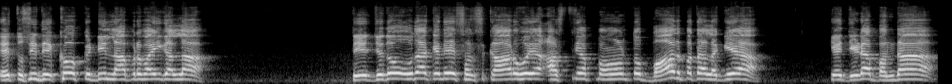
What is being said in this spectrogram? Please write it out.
ਇਹ ਤੁਸੀਂ ਦੇਖੋ ਕਿੱਡੀ ਲਾਪਰਵਾਹੀ ਗੱਲ ਆ। ਤੇ ਜਦੋਂ ਉਹਦਾ ਕਹਿੰਦੇ ਸੰਸਕਾਰ ਹੋਇਆ, ਅਸਥੀਆਂ ਪਾਉਣ ਤੋਂ ਬਾਅਦ ਪਤਾ ਲੱਗਿਆ ਕਿ ਜਿਹੜਾ ਬੰਦਾ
